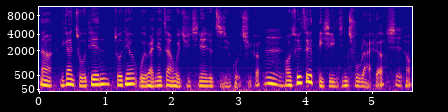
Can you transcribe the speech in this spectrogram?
那你看昨天昨天尾盘就站回。去今天就直接过去了，嗯，哦，所以这个底型已经出来了，是哦，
